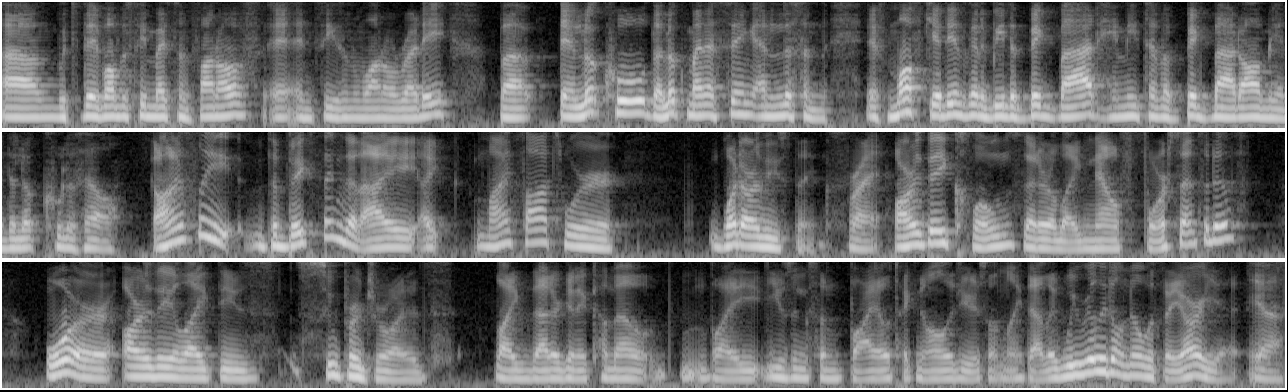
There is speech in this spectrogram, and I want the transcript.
um, which they've obviously made some fun of in, in season one already. But they look cool. They look menacing. And listen, if Moff Gideon's going to be the big bad, he needs to have a big bad army, and they look cool as hell. Honestly, the big thing that I, I my thoughts were, what are these things? Right. Are they clones that are like now force sensitive, or are they like these super droids like that are going to come out by using some biotechnology or something like that? Like we really don't know what they are yet. Yeah.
